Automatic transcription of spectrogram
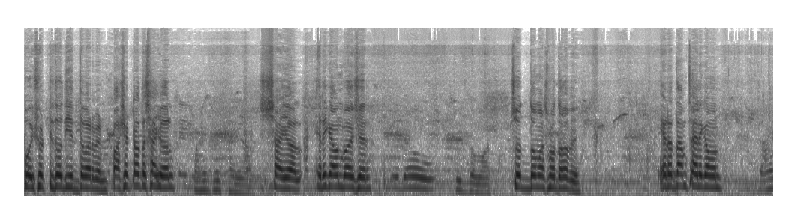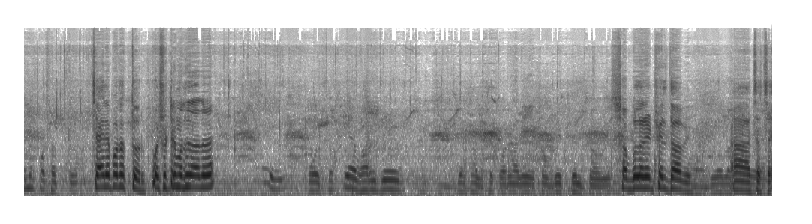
পঁয়ষট্টি। তো দিয়ে দিতে পারবেন। পাশেরটাও তো সাইহল? সাইহল। এটা কেমন বয়সের? চোদ্দ মাস মতো হবে। এটার দাম চাইলে কেমন? চাইলে পঁচাত্তর পঁয়ষট্টির মধ্যে দেওয়া যাবে। পঁয়ষট্টি ফেলতে হবে। সবগুলো রেট ফেলতে হবে? আচ্ছা আচ্ছা।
